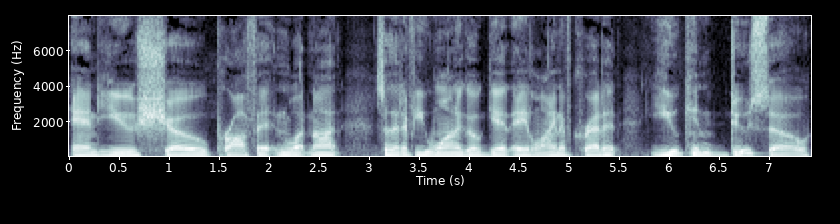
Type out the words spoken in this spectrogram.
and you show profit and whatnot so that if you want to go get a line of credit, you can do so,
